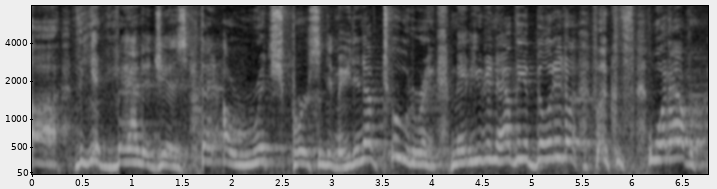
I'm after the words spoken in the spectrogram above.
uh, the advantages that a rich person did. Maybe you didn't have tutoring. Maybe you didn't have the ability to whatever.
